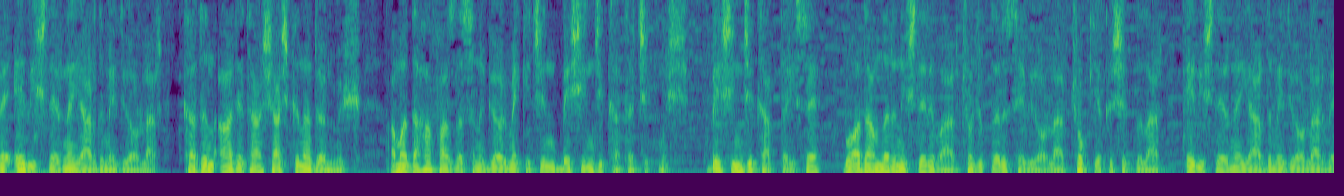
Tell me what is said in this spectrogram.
ve ev işlerine yardım ediyorlar. Kadın adeta şaşkına dönmüş ama daha fazlasını görmek için beşinci kata çıkmış. Beşinci katta ise bu adamların işleri var, çocukları seviyorlar, çok yakışıklılar, ev işlerine yardım ediyorlar ve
